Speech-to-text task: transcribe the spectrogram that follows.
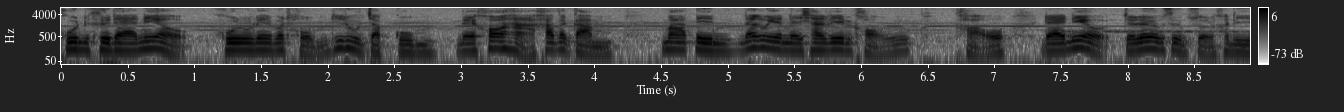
คุณคือแดเนียลครูโรงเรียนประถมที่ถูกจับกลุมในข้อหาฆาตกรรม มาตินนักเรียนในชั้นเรียนของเขา แดเนียลจะเริ่มสืบสวนคดี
